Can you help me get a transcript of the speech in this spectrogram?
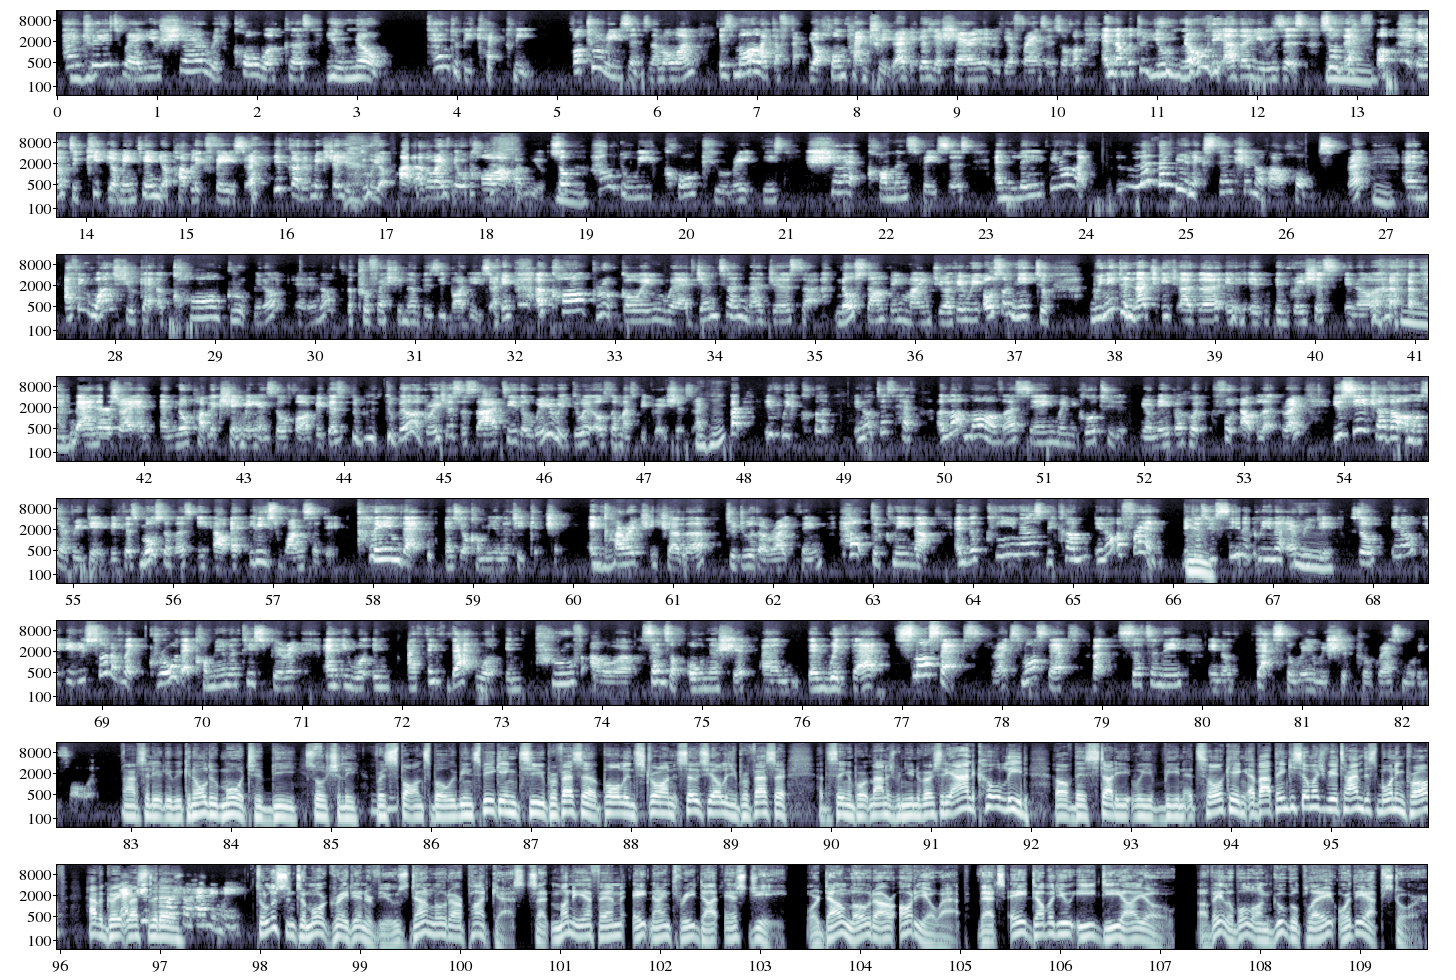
pantries mm-hmm. where you share with co-workers, you know, tend to be kept clean for two reasons. Number one, it's more like a fa- your home pantry, right? Because you're sharing it with your friends and so forth. And number two, you know the other users. So mm. therefore, you know, to keep your maintain your public face, right? You've got to make sure you do your part. Otherwise, they will call out on you. So mm. how do we co-curate these shared common spaces and lay, you know, like let them be an extension of our homes, right? Mm. And I think once you get a core group, you know, you know, the professional busybodies, right? A core group going where gentle nudges, uh, no stomping, mind you. Okay, we also need to we need to nudge each other in, in, in gracious, you know, mm. manners, right? And, and no public shaming and so forth. Because to, to build a gracious society, the way we do it also must be gracious, right? Mm-hmm. But if we could, you know, just have a lot more of us saying when you go to your neighborhood food outlet, right? You see each other almost every day because most of us eat out at least once a day. Claim that as your community kitchen encourage each other to do the right thing, help to clean up. And the cleaners become, you know, a friend because mm. you see the cleaner every mm. day. So, you know, you, you, sort of like grow that community spirit and it will, in, I think that will improve our sense of ownership. And then with that, small steps, right? Small steps, but certainly, you know, that's the way we should progress moving forward. Absolutely. We can all do more to be socially mm-hmm. responsible. We've been speaking to Professor Paulin Straughan, sociology professor at the Singapore Management University and co lead of this study we've been talking about. Thank you so much for your time this morning, Prof. Have a great Thank rest of the day. Thank you so much for having me. To listen to more great interviews, download our podcasts at moneyfm893.sg or download our audio app. That's A W E D I O. Available on Google Play or the App Store.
